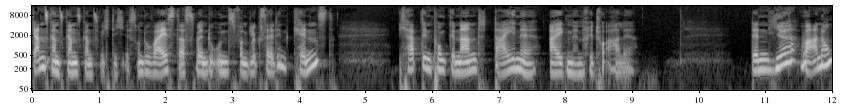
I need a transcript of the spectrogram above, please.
ganz, ganz, ganz, ganz wichtig ist. Und du weißt das, wenn du uns von Glücksheldin kennst. Ich habe den Punkt genannt, deine eigenen Rituale. Denn hier Warnung,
